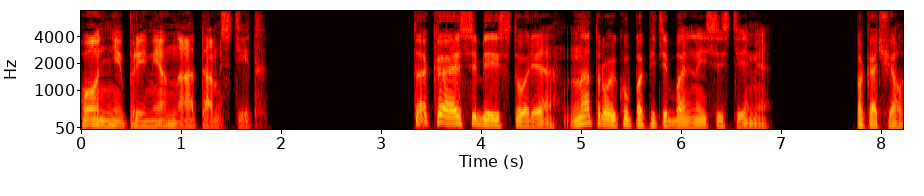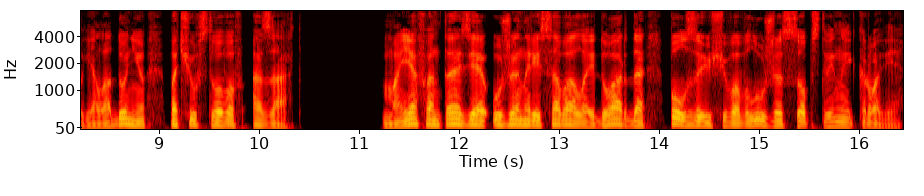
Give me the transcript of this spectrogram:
он непременно отомстит. Такая себе история, на тройку по пятибальной системе. Покачал я ладонью, почувствовав азарт. Моя фантазия уже нарисовала Эдуарда, ползающего в луже собственной крови.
